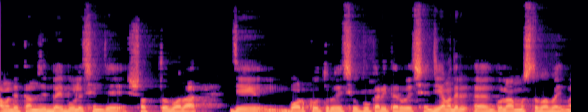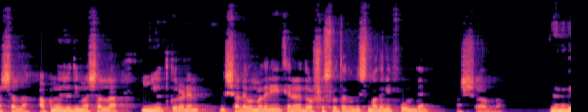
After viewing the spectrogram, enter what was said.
আমাদের তামজিদ ভাই বলেছেন যে, সত্য বলার যে বরকত রয়েছে, উপকারিতা রয়েছে। যে আমাদের গোলাম মুস্তফা ভাই মাশাল্লাহ আপনিও যদি মাশাল্লাহ নিয়ত করে নেন, ইনশাআল্লাহ এবং মাদানী চ্যানেলের দর্শক শ্রোতাকে কিছু মাদানী ফুল দেন, মাশাআল্লাহ। যে নবী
